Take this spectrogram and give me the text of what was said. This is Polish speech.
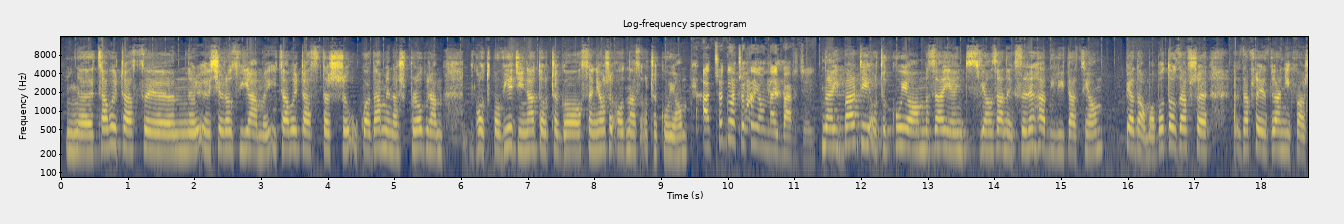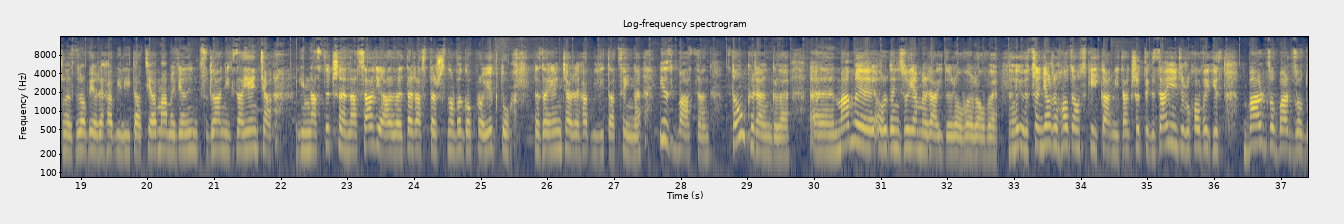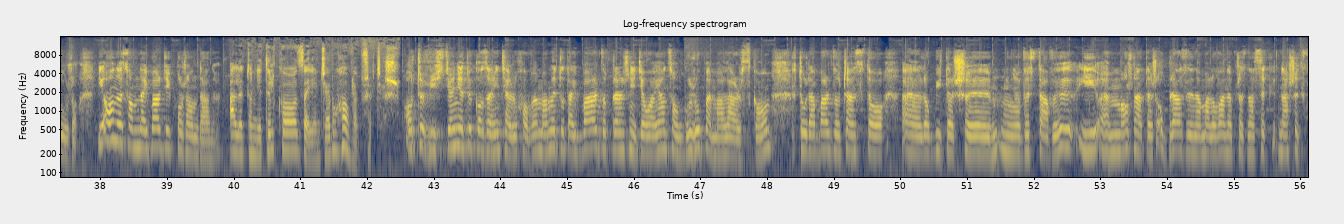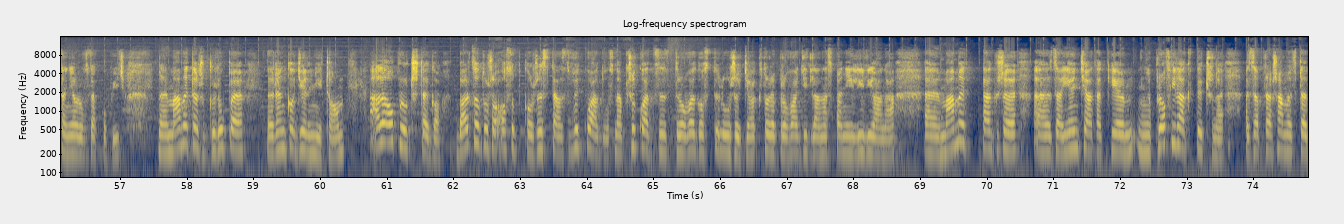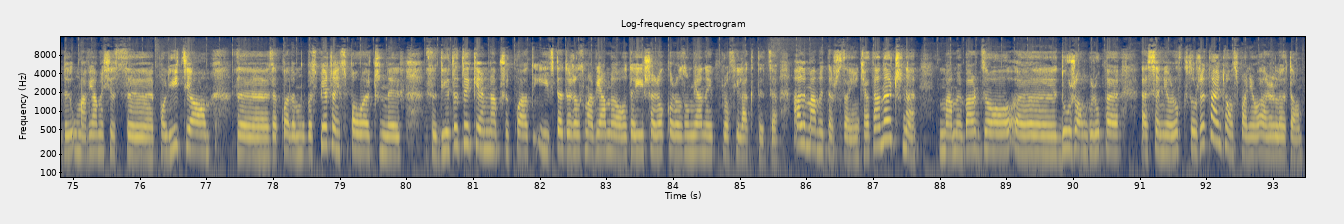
Mm, Cały czas e, się rozwijamy i cały czas też układamy nasz program w odpowiedzi na to, czego seniorzy od nas oczekują. A czego oczekują najbardziej? Najbardziej oczekują zajęć związanych z rehabilitacją. Wiadomo, bo to zawsze, zawsze jest dla nich ważne, zdrowie, rehabilitacja. Mamy więc dla nich zajęcia gimnastyczne na sali, ale teraz też z nowego projektu zajęcia rehabilitacyjne. Jest basen, są kręgle, e, mamy, organizujemy rajdy rowerowe. Seniorzy chodzą z kijkami, także tych zajęć ruchowych jest bardzo, bardzo dużo. I one są najbardziej pożądane. Ale to nie tylko zajęcia ruchowe przecież. Oczywiście, nie tylko zajęcia ruchowe. Mamy tutaj bardzo prężnie działającą grupę malarską, która bardzo często e, robi też e, wystawy i e, można też obrazy namalowane przez nasych, naszych seniorów zakupić. Mamy też grupę rękodzielniczą, ale oprócz tego bardzo dużo osób korzysta z wykładów, na przykład ze zdrowego stylu życia, które prowadzi dla nas pani Liliana. Mamy także e, zajęcia takie mm, profilaktyczne. Zapraszamy wtedy, umawiamy się z e, policją, z Zakładem Ubezpieczeń Społecznych, z dietetykiem na przykład i wtedy rozmawiamy o tej szeroko rozumianej profilaktyce. Ale mamy też zajęcia taneczne, mamy bardzo e, dużą grupę e, seniorów, którzy tańczą z panią Arletą.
